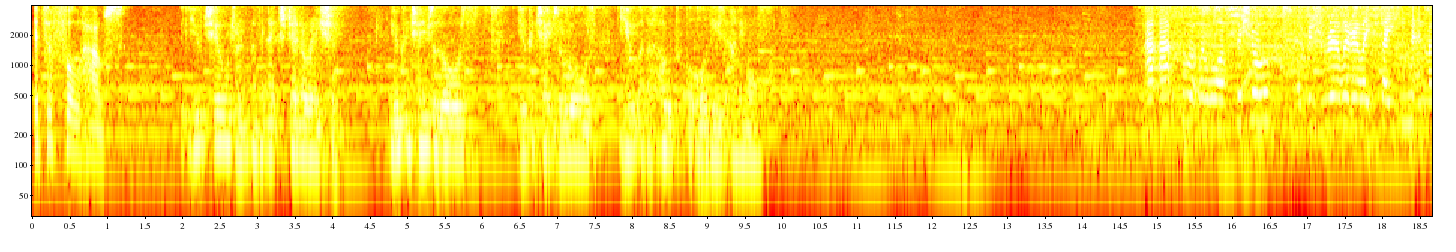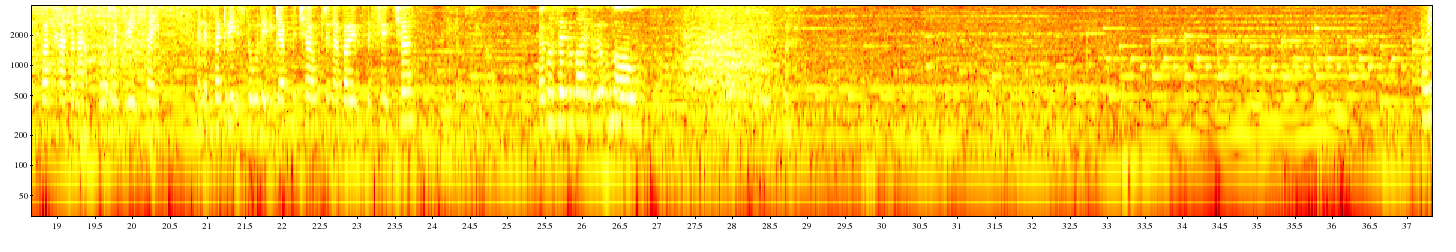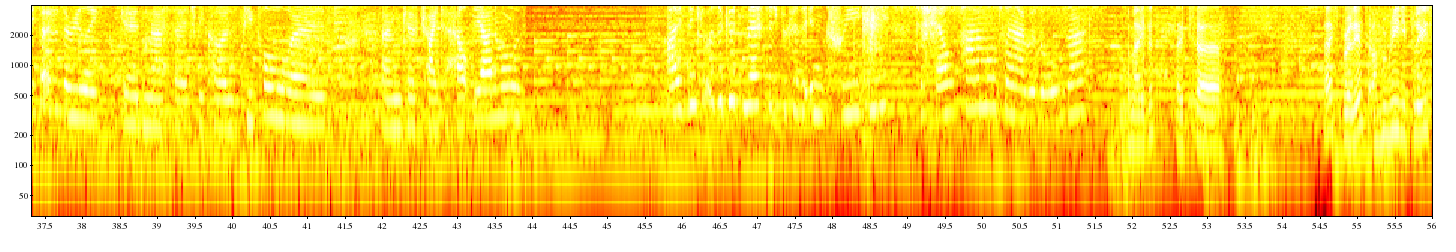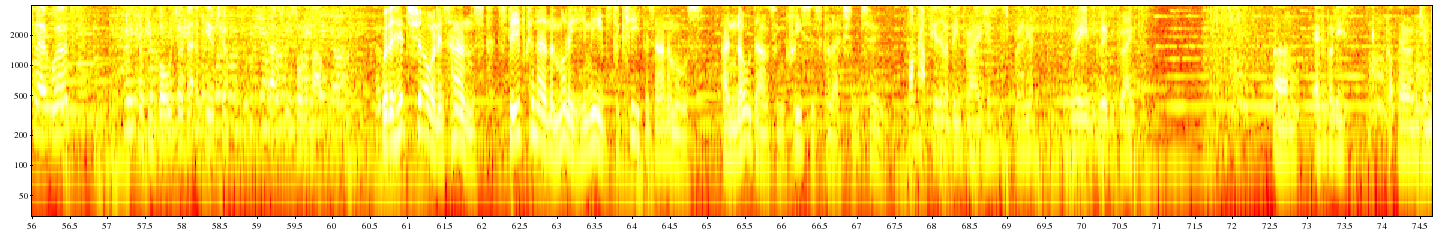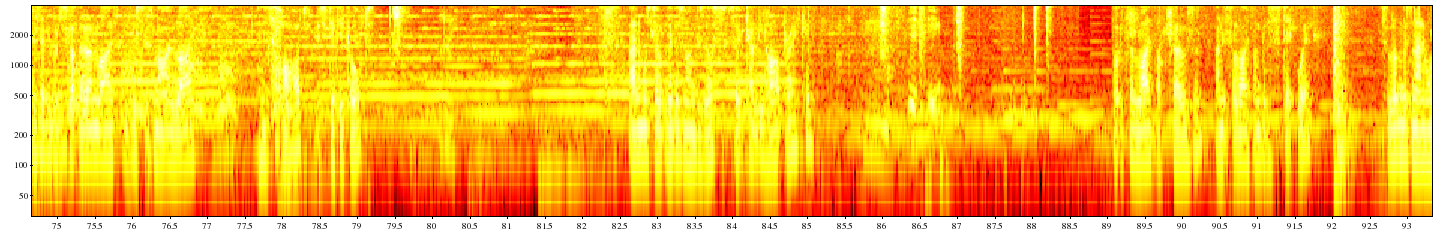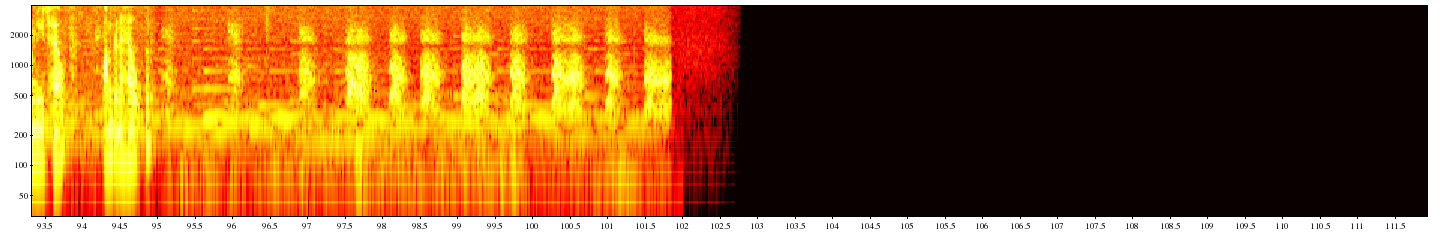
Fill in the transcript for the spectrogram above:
It's a full house. You children are the next generation. You can change the laws, you can change the rules. You are the hope for all these animals. I absolutely loved the show. It was really, really exciting, and my son had an absolutely great time. And it was a great story to give the children about the future. There you go, sweetheart. Everyone say goodbye to little Mo. We thought it was a really good message because people would um, kind of try to help the animals. I think it was a good message because it intrigued me to help animals when I was older. It's amazing. It's uh, that's brilliant. I'm really pleased that it works. Looking forward to a better future. That's what it's all about. With a hit show in his hands, Steve can earn the money he needs to keep his animals and no doubt increase his collection too. I'm happier than I've been for ages. It's brilliant. Really, really great. Um, everybody's got their own agendas, everybody's got their own life. This is my life. And it's hard, it's difficult. Animals don't live as long as us, so it can be heartbreaking. but it's a life I've chosen, and it's a life I'm going to stick with. So long as an animal needs help, I'm going to help them.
